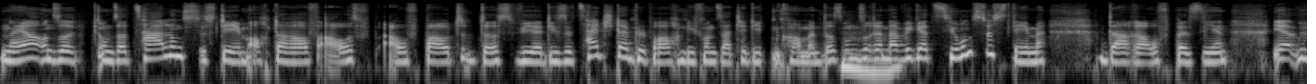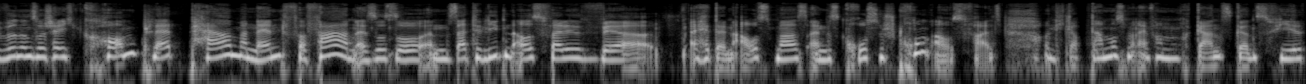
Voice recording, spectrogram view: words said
naja, unser, unser Zahlungssystem auch darauf auf, aufbaut, dass wir diese Zeitstempel brauchen, die von Satelliten kommen, dass unsere mhm. Navigationssysteme darauf basieren. Ja, wir würden uns wahrscheinlich komplett permanent verfahren. Also so ein Satellitenausfall wäre, hätte ein Ausmaß eines großen Stromausfalls. Und ich glaube, da muss man einfach noch ganz, ganz viel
